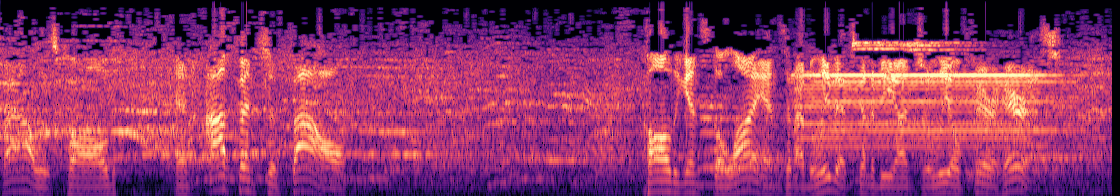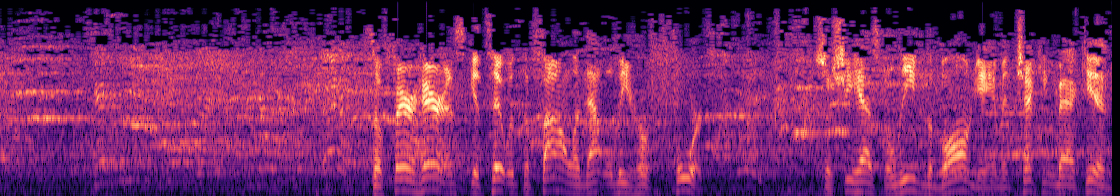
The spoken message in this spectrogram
foul is called. An offensive foul called against the Lions and I believe that's going to be on Jaleel Fair Harris. So Fair Harris gets hit with the foul and that will be her fourth. So she has to leave the ball game and checking back in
